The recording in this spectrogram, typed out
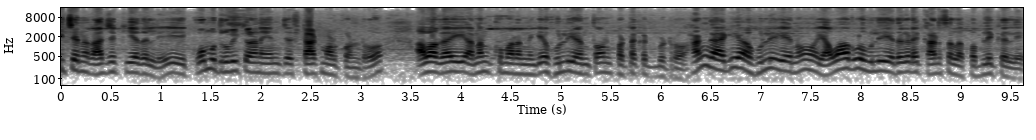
ಈಚಿನ ರಾಜಕೀಯದಲ್ಲಿ ಕೋಮು ಧ್ರುವೀಕರಣ ಏನು ಸ್ಟಾರ್ಟ್ ಮಾಡಿಕೊಂಡ್ರು ಆವಾಗ ಈ ಅನಂತ್ ಕುಮಾರನಿಗೆ ಹುಲಿ ಅಂತ ಒಂದು ಪಟ್ಟ ಕಟ್ಬಿಟ್ರು. ಹಾಗಾಗಿ ಆ ಹುಲಿ ಏನು ಯಾವಾಗಲೂ ಹುಲಿ ಎದುರುಗಡೆ ಕಾಣಿಸಲ್ಲ ಪಬ್ಲಿಕಲ್ಲಿ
